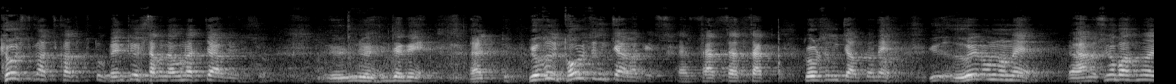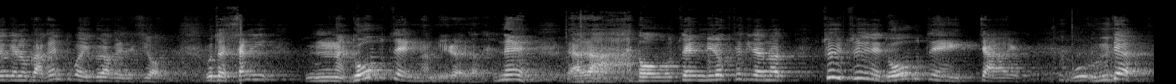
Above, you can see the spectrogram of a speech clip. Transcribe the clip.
教室が近づくと勉強したくなくなっちゃうわけですよ。でね要するに通り過ぎちゃうわけです。さっさっさっ通り過ぎちゃうとね上野のねあの忍ばの池の崖のとこ行くわけですよ。私下に、うん、動物園が見られるわけですね。だから動物園魅力的だな。ついついね動物園行っちゃうわけです。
